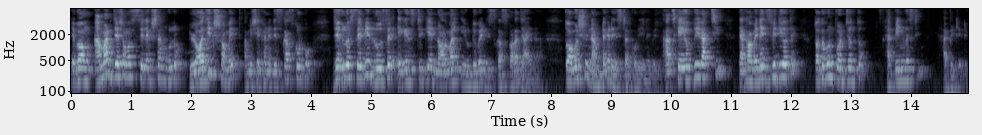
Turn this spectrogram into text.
এবং আমার যে সমস্ত সিলেকশনগুলো লজিক সমেত আমি সেখানে ডিসকাস করব, যেগুলো সেবির রুলসের এগেনস্টে গিয়ে নর্মাল ইউটিউবে ডিসকাস করা যায় না। তো অবশ্যই নামটাকে রেজিস্টার করিয়ে নেবেন। আজকে এই অবধি রাখছি। দেখা হবে নেক্সট ভিডিওতে ততক্ষণ পর্যন্ত হ্যাপি ইনভেস্টিং হ্যাপি ট্রেডিং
